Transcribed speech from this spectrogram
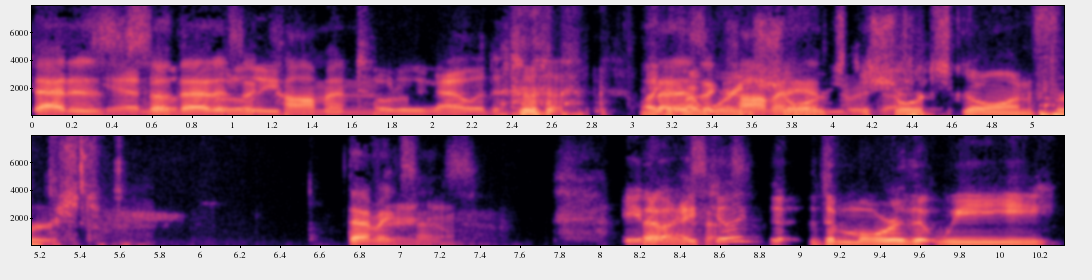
That is Yeah, so. no, that is totally- a common. totally valid. like That if is a I'm wearing common shorts, the shorts go on first. That makes There you go. sense. You know, I makes feel like the, the more that we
